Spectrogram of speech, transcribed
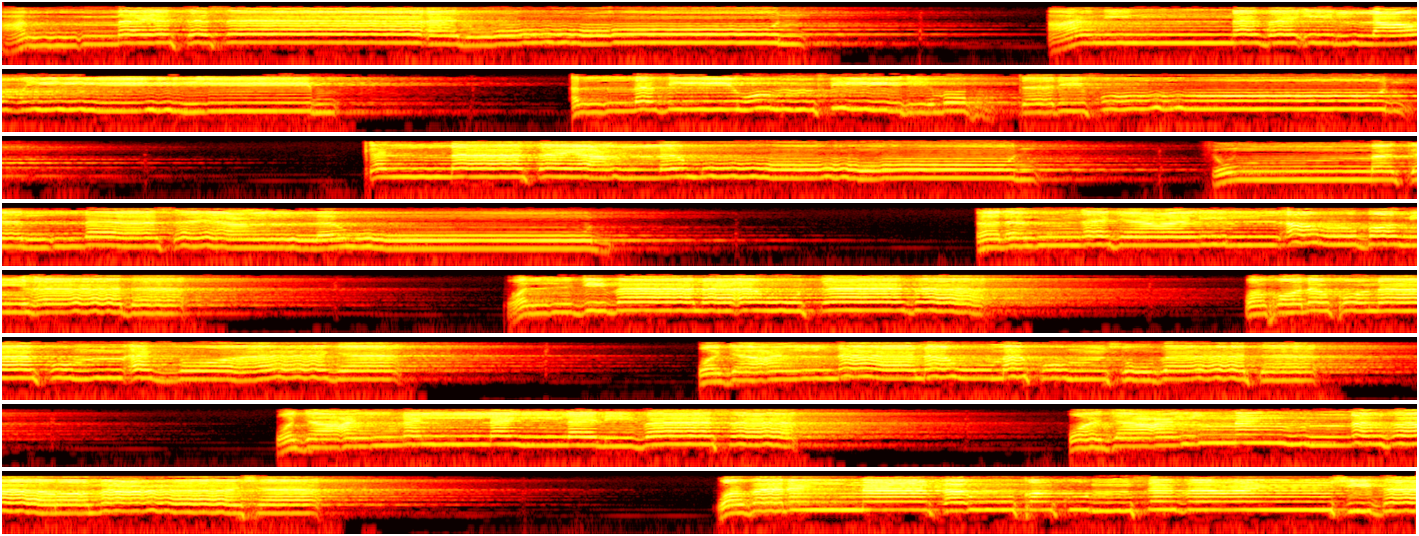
عَمَّ يَتَسَاءَلُونَ عَنِ النَّبَإِ الْعَظِيمِ الَّذِي هُمْ فِيهِ مُخْتَلِفُونَ كَلَّا سَيَعْلَمُونَ ثُمَّ كَلَّا سَيَعْلَمُونَ. أَلَمْ نَجْعَلِ وَالْجِبَالَ أَوْتَادًا وَخَلَقْنَاكُمْ أَزْوَاجًا وَجَعَلْنَا نَوْمَكُمْ سُبَاتًا وَجَعَلْنَا اللَّيْلَ لِبَاسًا وَجَعَلْنَا النَّهَارَ مَعَاشًا وَبَنَيْنَا فَوْقَكُمْ سَبْعًا شِدَادًا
